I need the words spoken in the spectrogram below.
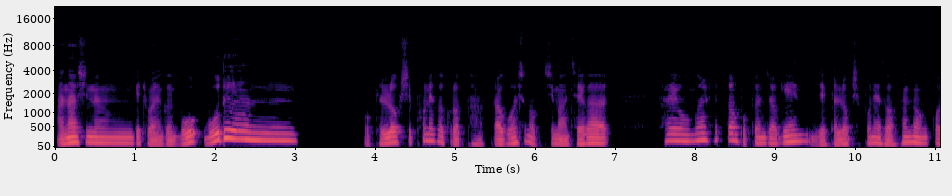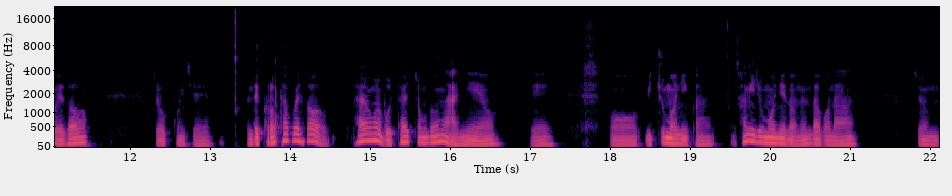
안 하시는 게 좋아요. 그러니까 모 모든 뭐 갤럭시 폰에서 그렇다라고 할 수는 없지만 제가 사용을 했던 보편적인 이제 갤럭시 폰에서 삼성 거에서 쪼끔 이제 근데 그렇다고 해서 사용을 못할 정도는 아니에요. 예. 뭐 윗주머니 그러니까 상의 주머니에 넣는다거나 좀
